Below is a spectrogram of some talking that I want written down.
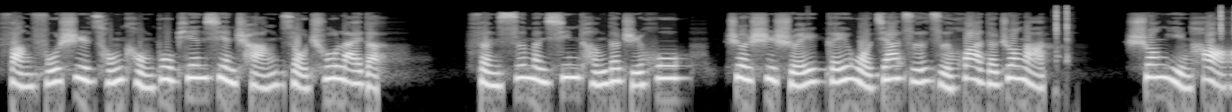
仿佛是从恐怖片现场走出来的。粉丝们心疼的直呼：“这是谁给我家子子化的妆啊？”双引号，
